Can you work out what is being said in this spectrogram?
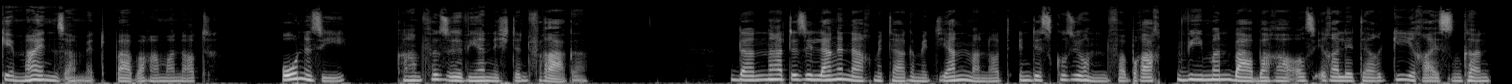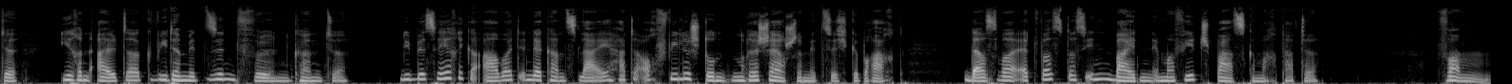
Gemeinsam mit Barbara Manott. Ohne sie kam für Sylvia nicht in Frage. Dann hatte sie lange Nachmittage mit Jan Manott in Diskussionen verbracht, wie man Barbara aus ihrer Lethargie reißen könnte, ihren Alltag wieder mit Sinn füllen könnte. Die bisherige Arbeit in der Kanzlei hatte auch viele Stunden Recherche mit sich gebracht. Das war etwas, das ihnen beiden immer viel Spaß gemacht hatte. Vom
